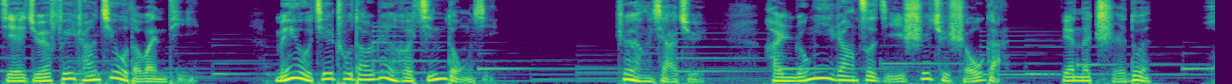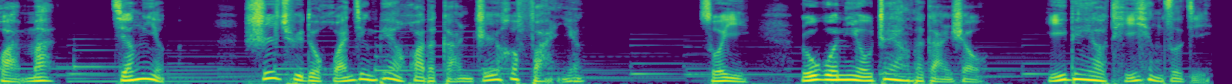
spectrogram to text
解决非常旧的问题，没有接触到任何新东西。这样下去，很容易让自己失去手感，变得迟钝、缓慢、僵硬，失去对环境变化的感知和反应。所以，如果你有这样的感受，一定要提醒自己，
